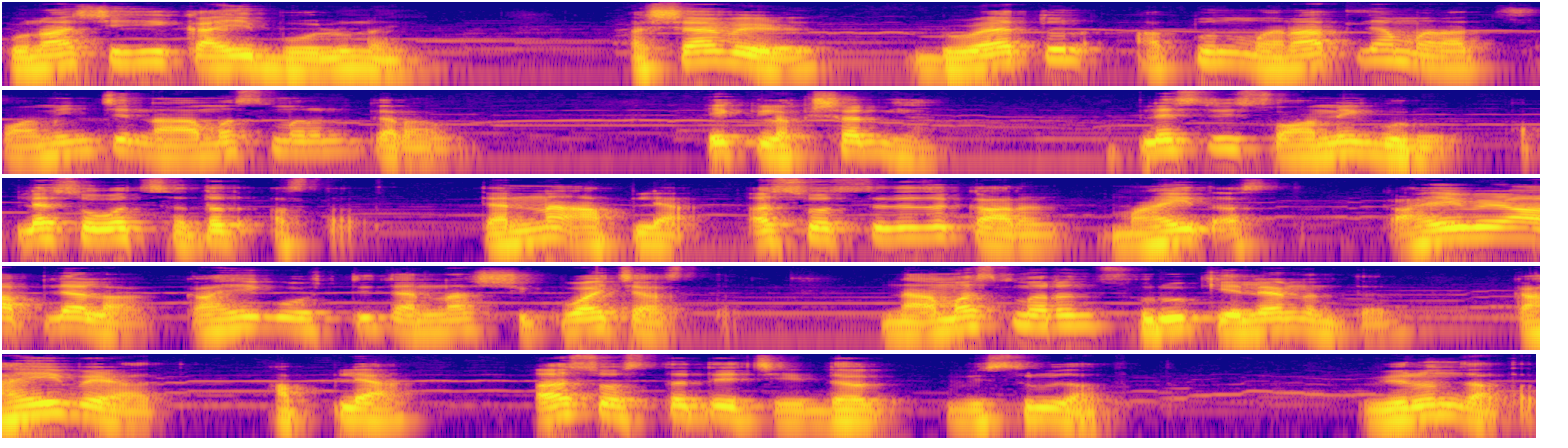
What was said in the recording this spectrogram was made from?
कुणाशीही काही बोलू नये. अशा वेळ डोळ्यातून आतून मनातल्या मनात स्वामींचे नामस्मरण करावं. एक लक्षात घ्या. आपले श्री स्वामी गुरु आपल्यासोबत सतत असतात. त्यांना आपल्या अस्वस्थतेचं कारण माहीत असतं. काही वेळा आपल्याला काही गोष्टी त्यांना शिकवायच्या असतात. नामस्मरण सुरू केल्यानंतर काही वेळात आपल्या अस्वस्थतेचे ढग विसरू जातात विरून जातात.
